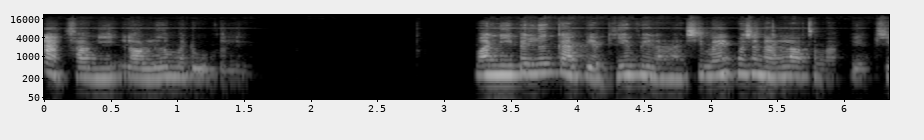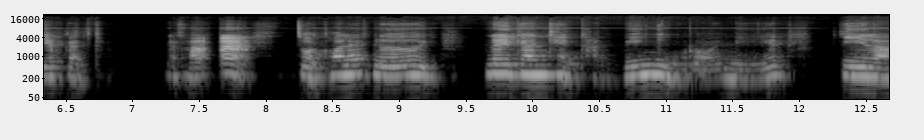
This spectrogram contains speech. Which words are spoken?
อะคราวนี้เราเริ่มมาดูกันเลย วันนี้เป็นเรื่องการเปรียบเทียบเวลาใช่ไหม เพราะฉะนั้นเราจะมาเปรียบเทียบกันค่ะนะคะอะโจทย์ข้อแรกเลย ในการแข่งขันวิ่ง 100 เมตร กีฬา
